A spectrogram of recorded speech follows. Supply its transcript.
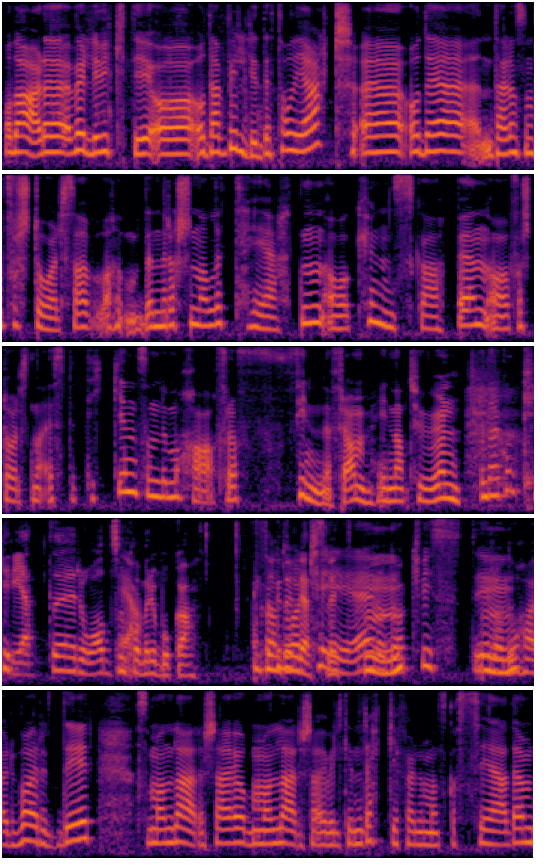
Og da er det veldig viktig, og, og det er veldig detaljert. Eh, og det, det, er en sånn forståelse av den rasjonaliteten og kunnskapen og forståelsen av estetikken som du må ha for å finne fram i naturen. Og det er konkrete råd som Ja. kommer i boka. Du har teer, mm. og du har Mm. kvister, og Mm. du har varder. Så man lærer seg, og man lærer seg i hvilken rekkefølge man skal se dem.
